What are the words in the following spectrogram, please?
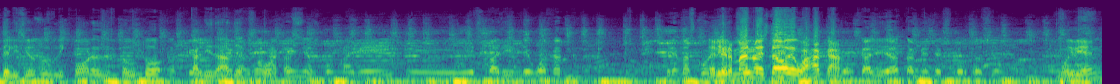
deliciosos licores de producto calidad de exportación. Con maguey, eh, espadín de Oaxaca. Cremas con El leche, hermano estado de Oaxaca. Con calidad también de exportación. Muy bien.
